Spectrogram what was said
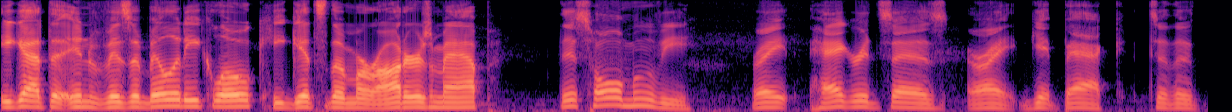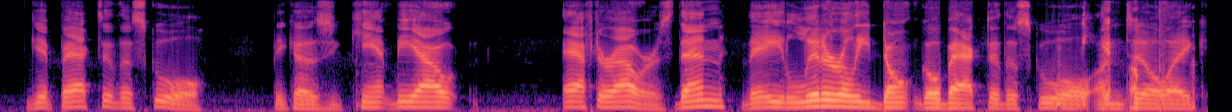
he got the invisibility cloak, he gets the Marauders map. This whole movie, right? Hagrid says, "All right, get back to the get back to the school because you can't be out after hours." Then they literally don't go back to the school Yep. until like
